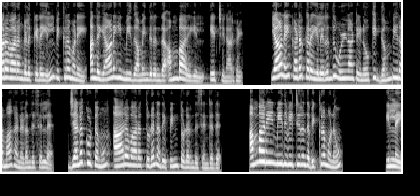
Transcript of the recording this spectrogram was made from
ஆரவாரங்களுக்கிடையில் விக்கிரமனை அந்த யானையின் மீது அமைந்திருந்த அம்பாரியில் ஏற்றினார்கள். யானை கடற்கரையிலிருந்து உள்நாட்டை நோக்கி கம்பீரமாக நடந்து செல்ல ஜனக்கூட்டமும் ஆரவாரத்துடன் அதை பின்தொடர்ந்து சென்றது. அம்பாரியின் மீது வீற்றிருந்த விக்ரமனோ இல்லை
